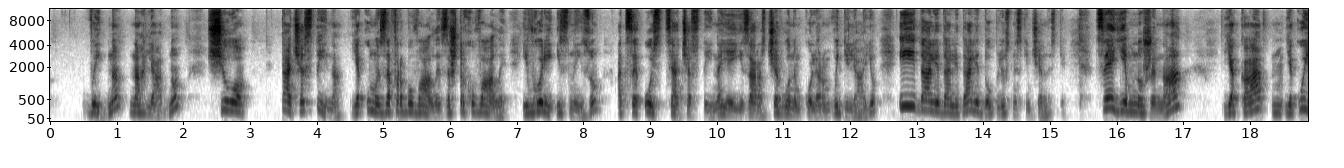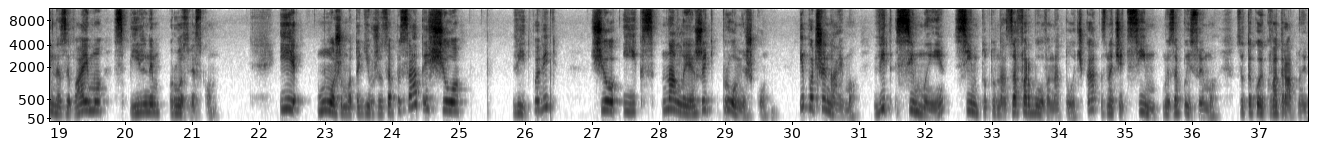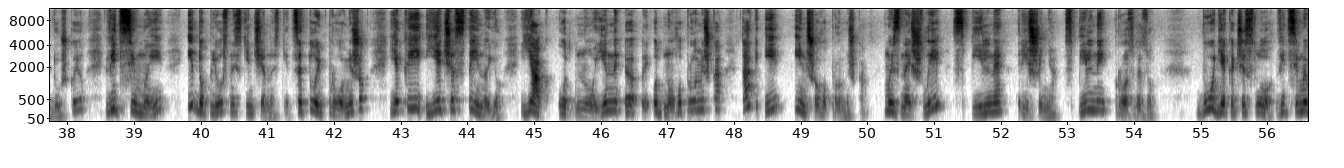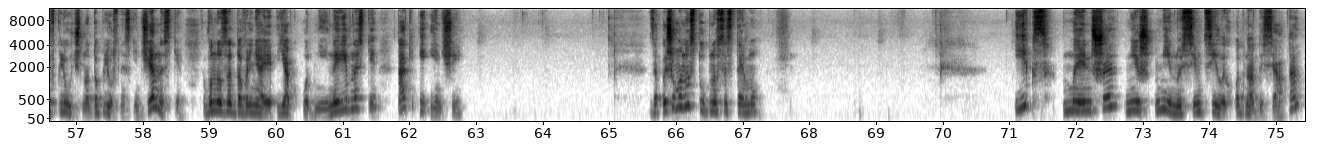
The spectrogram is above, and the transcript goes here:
видно наглядно, що та частина, яку ми зафарбували, заштрихували і вгорі, і знизу, а це ось ця частина, я її зараз червоним кольором виділяю, і далі, далі, далі до плюс нескінченності. Це є множина, яка, яку і називаємо спільним розв'язком. І можемо тоді вже записати, що відповідь, що х належить проміжку. І починаємо. Від 7, 7 тут у нас зафарбована точка, значить 7 ми записуємо за такою квадратною дужкою, від 7 і до плюс нескінченності. Це той проміжок, який є частиною як одної, одного проміжка, так і іншого проміжка. Ми знайшли спільне рішення, спільний розв'язок. Будь-яке число від 7 включно до плюс нескінченності, воно задовольняє як одній нерівності, так і іншій. Запишемо наступну систему. Х менше, ніж мінус 7,1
